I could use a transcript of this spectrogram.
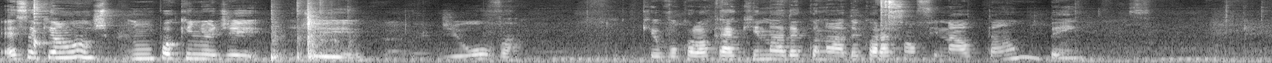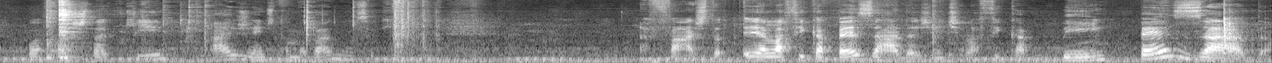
Essa aqui é um, um pouquinho de, de, de uva. Que eu vou colocar aqui na, deco, na decoração final também. Vou afastar aqui. Ai, gente, tá uma bagunça aqui. Afasta. Ela fica pesada, gente. Ela fica bem pesada.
